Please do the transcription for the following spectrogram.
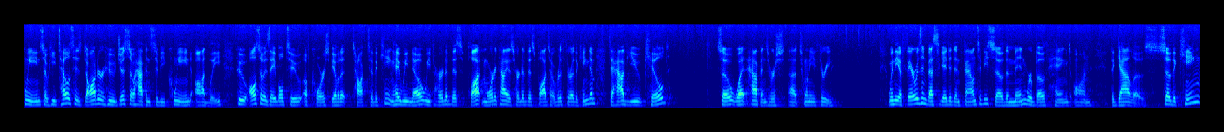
queen, so he tells his daughter, who just so happens to be queen, oddly, who also is able to, of course, be able to talk to the king. Hey, we know we've heard of this plot. Mordecai has heard of this plot to overthrow the kingdom, to have you killed. So what happens? Verse uh, 23. When the affair was investigated and found to be so, the men were both hanged on the gallows. So the king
